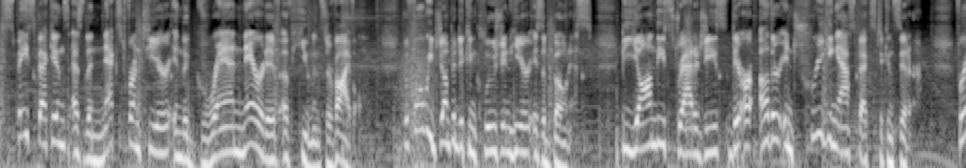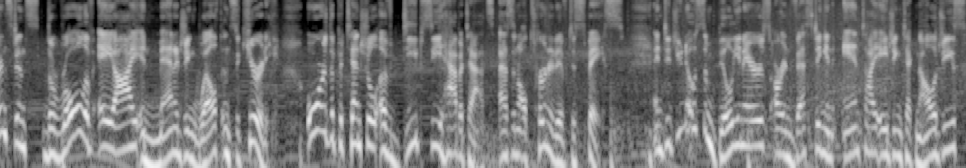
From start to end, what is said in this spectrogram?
Space beckons as the next frontier in the grand narrative of human survival. Before we jump into conclusion, here is a bonus. Beyond these strategies, there are other intriguing aspects to consider. For instance, the role of AI in managing wealth and security, or the potential of deep sea habitats as an alternative to space. And did you know some billionaires are investing in anti aging technologies,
